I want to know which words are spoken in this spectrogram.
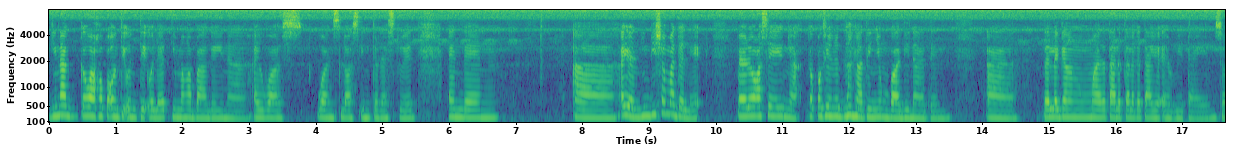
ginagawa ko pa unti-unti ulit yung mga bagay na I was once lost interest with. And then, ah ayun, hindi siya madali. Pero kasi nga, kapag sinunod lang natin yung body natin, ah talagang matatalo talaga tayo every time. So,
